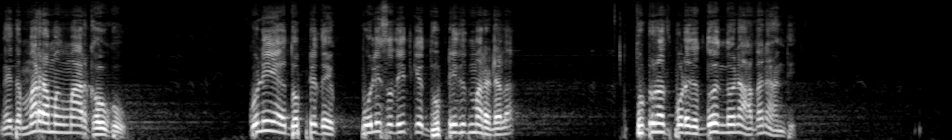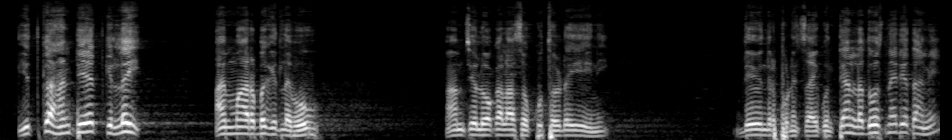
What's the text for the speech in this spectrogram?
नाही तर मारा मग मार खाऊ खाऊ. कोणी धोपटे आहे? पोलीस होते इतके धोपटे देत मराठ्याला. तुटूनच पडायचं. दोन दोन हाताने हानते इतकं हानतेत की लई. आम्ही मार बघितलाय भाऊ. आमच्या लोकाला असं कुथडं येईनी. देवेंद्र फडणवीस ऐकून त्यांना दोष नाही देत आम्ही.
